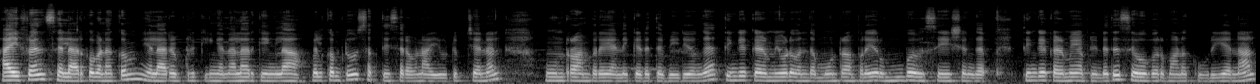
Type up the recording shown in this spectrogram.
ஹாய் ஃப்ரெண்ட்ஸ் எல்லாருக்கும் வணக்கம். எல்லோரும் எப்படி இருக்கீங்க? நல்லா இருக்கீங்களா? Welcome to Sakthi Saravana YouTube channel மூன்றாம் பிறை அன்னைக்கு எடுத்த வீடியோங்க. திங்கக்கிழமையோடு வந்த மூன்றாம் பிறை ரொம்ப விசேஷங்க. திங்கக்கிழமை அப்படின்றது சிவபெருமானுக்கு உரிய நாள்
